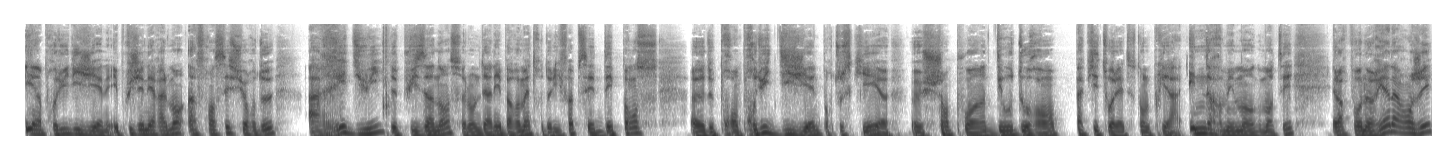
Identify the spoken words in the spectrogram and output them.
et un produit d'hygiène. Et plus généralement, un Français sur deux a réduit depuis un an, selon le dernier baromètre de l'IFOP, ses dépenses de, en produits d'hygiène pour tout ce qui est shampoing, déodorant, papier toilette, dont le prix a énormément augmenté. Alors pour ne rien arranger,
